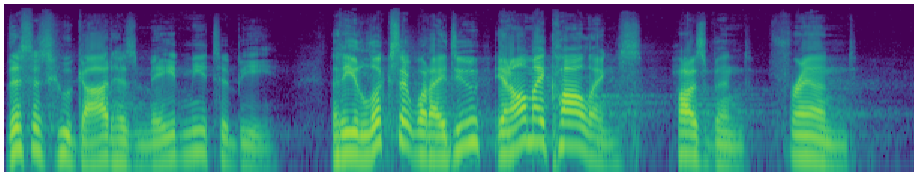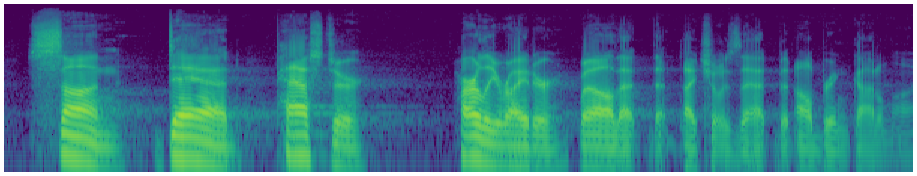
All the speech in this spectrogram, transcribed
This is who God has made me to be. That He looks at what I do in all my callings husband, friend, son, dad, pastor, Harley rider. Well, that, that, I chose that, but I'll bring God along.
